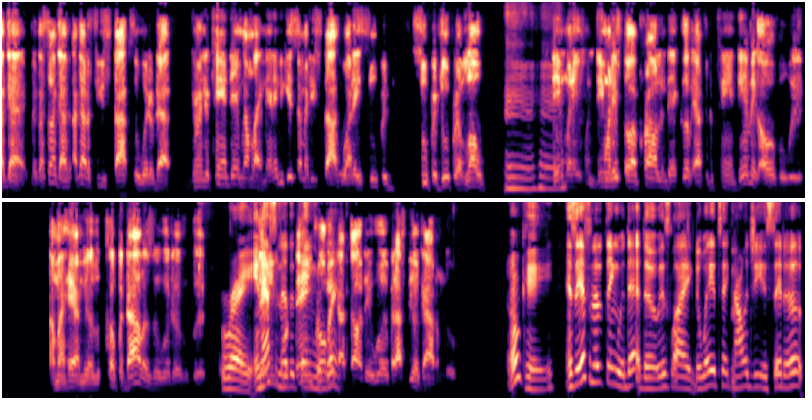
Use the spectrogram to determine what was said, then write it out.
I got like I said, I got I got a few stocks or whatever that during the pandemic. I'm like, man, let me get some of these stocks while they super super duper low. hmm Then when they then when they start crawling back up after the pandemic over with, I might have me a couple dollars or whatever. But right, and that's another thing with like that. I thought they would, but I still got them though. Okay. And see, that's another thing with that though. It's like the way technology is set up,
